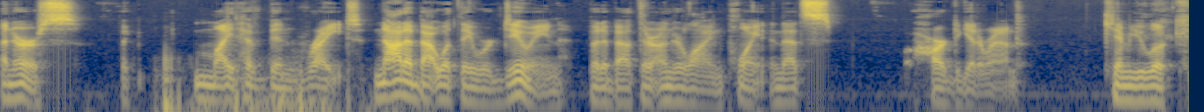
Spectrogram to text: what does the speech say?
a nurse like might have been right, not about what they were doing, but about their underlying point, and that's hard to get around. Kim, you look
